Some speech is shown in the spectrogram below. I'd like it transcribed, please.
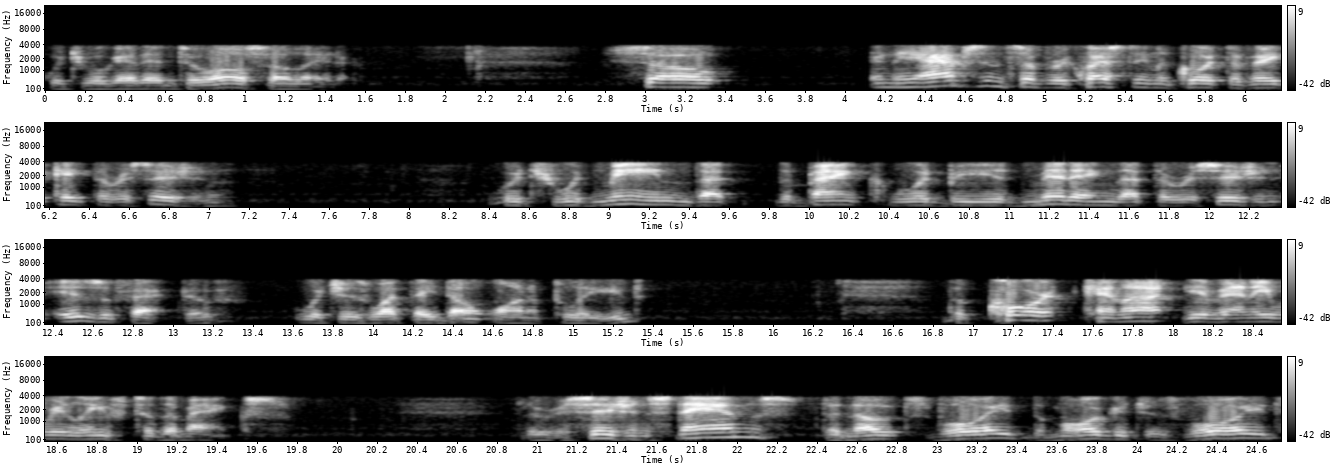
which we'll get into also later. So, in the absence of requesting the court to vacate the rescission, which would mean that the bank would be admitting that the rescission is effective, which is what they don't want to plead, the court cannot give any relief to the banks. The rescission stands, the note's void, the mortgage is void,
